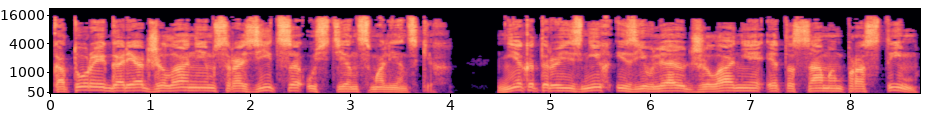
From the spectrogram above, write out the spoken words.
которые горят желанием сразиться у стен смоленских. Некоторые из них изъявляют желание это самым простым,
